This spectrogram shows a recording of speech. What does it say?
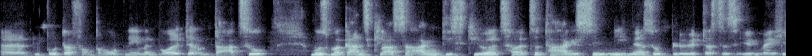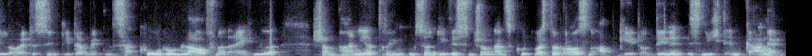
äh, die Butter vom Brot nehmen wollte. Und dazu muss man ganz klar sagen, die Stewards heutzutage sind nicht mehr so blöd, dass das irgendwelche Leute sind, die da mit einem Sakko rumlaufen und eigentlich nur Champagner trinken, sondern die wissen schon ganz gut, was da draußen abgeht. Und denen ist nicht entgangen,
